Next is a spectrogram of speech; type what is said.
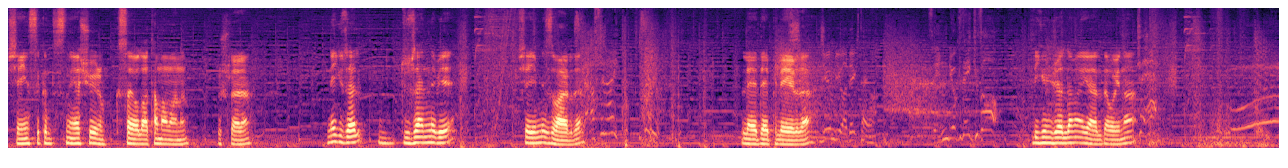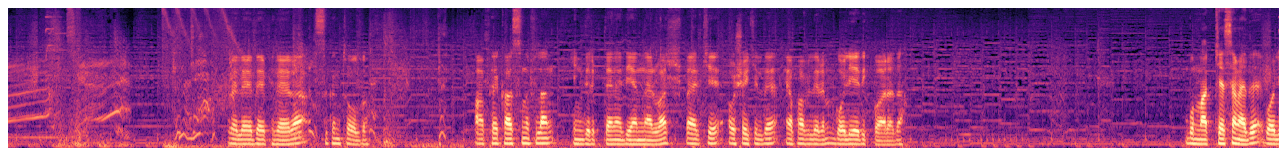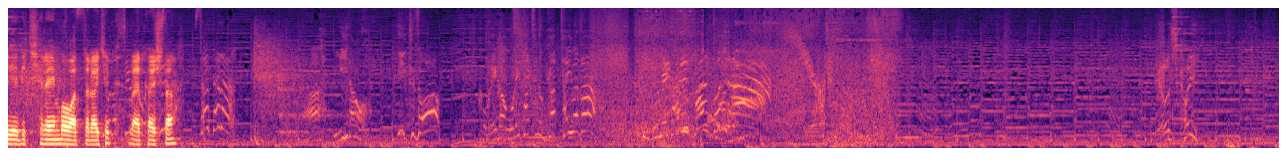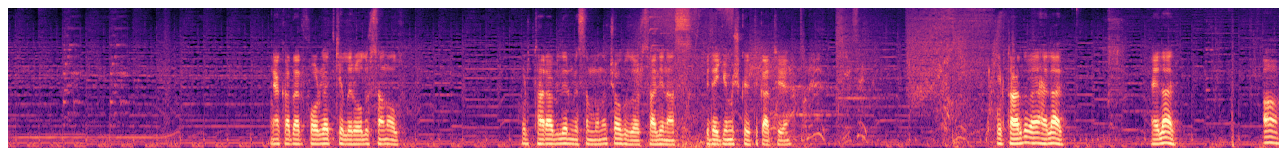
Şeyin sıkıntısını yaşıyorum. Kısa yola atamamanın kuşlara. Ne güzel düzenli bir şeyimiz vardı. LD player'da bir güncelleme geldi oyuna. Ve LD Player'a sıkıntı oldu. APK'sını falan indirip dene diyenler var. Belki o şekilde yapabilirim. Gol yedik bu arada. Bunlar kesemedi. Gol yedik. Rainbow attı rakip. Verkaç'ta. Ne kadar forvet killer olursan ol. Kurtarabilir misin bunu? Çok zor Salinas. Bir de gümüş kritik atıyor. Kurtardı ve helal. Helal. Aa.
